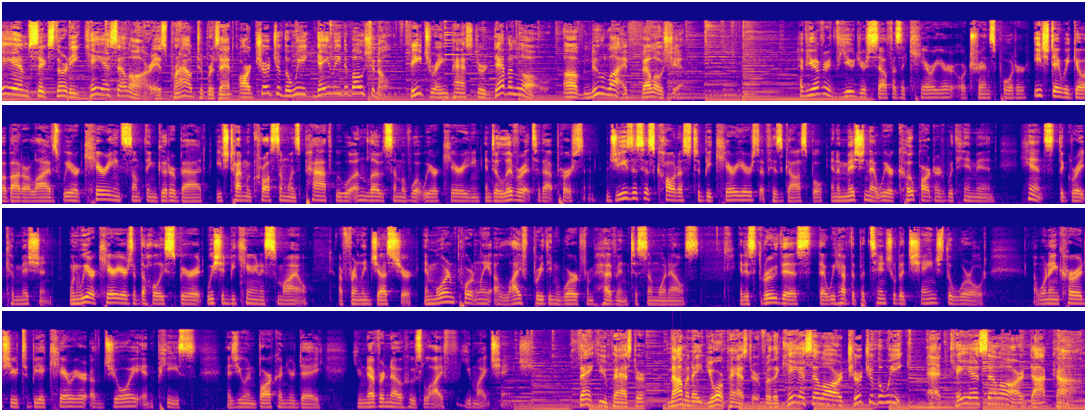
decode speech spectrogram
AM 630 KSLR is proud to present our Church of the Week daily devotional featuring Pastor Devin Lowe of New Life Fellowship. Have you ever viewed yourself as a carrier or transporter? Each day we go about our lives, we are carrying something good or bad. Each time we cross someone's path, we will unload some of what we are carrying and deliver it to that person. Jesus has called us to be carriers of his gospel and a mission that we are co partnered with him in, hence the Great Commission. When we are carriers of the Holy Spirit, we should be carrying a smile, a friendly gesture, and more importantly, a life breathing word from heaven to someone else. It is through this that we have the potential to change the world. I want to encourage you to be a carrier of joy and peace as you embark on your day. You never know whose life you might change. Thank you, Pastor. Nominate your pastor for the KSLR Church of the Week at kslr.com.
